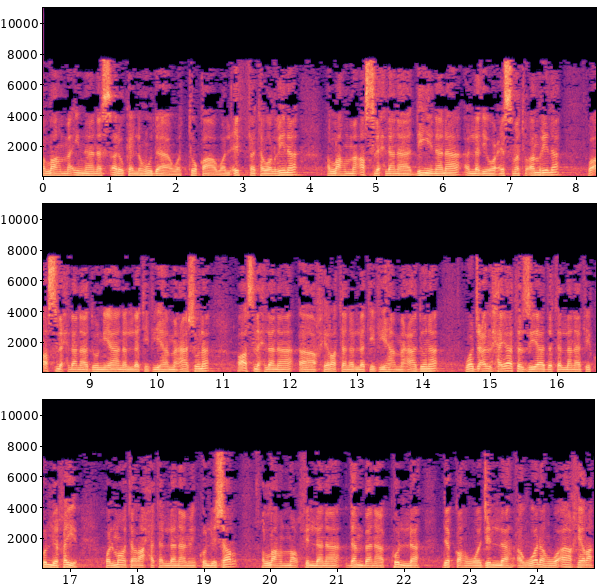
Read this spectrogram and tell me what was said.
اللهم إنا نسألك الهدى والتقى والعفة والغنى. اللهم أصلح لنا ديننا الذي هو عصمة أمرنا وأصلح لنا دنيانا التي فيها معاشنا وأصلح لنا آخرتنا التي فيها معادنا. واجعل الحياة زيادة لنا في كل خير والموت راحة لنا من كل شر. اللهم اغفر لنا ذنبنا كله دقه وجله أوله وآخره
